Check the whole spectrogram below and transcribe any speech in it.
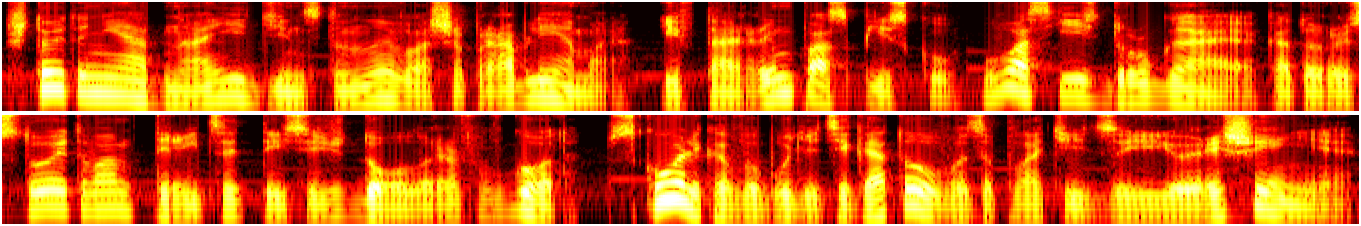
что это не одна единственная ваша проблема. И вторым по списку у вас есть другая, которая стоит вам 30 тысяч долларов в год. Сколько вы будете готовы заплатить платить за ее решение.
